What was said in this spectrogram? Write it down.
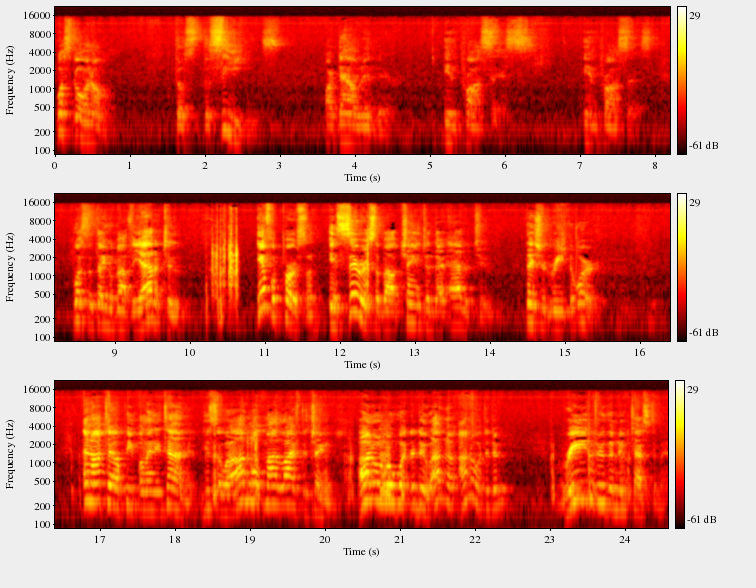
What's going on? The, the seeds are down in there, in process. In process. What's the thing about the attitude? If a person is serious about changing their attitude, they should read the Word. And I tell people anytime, you say, Well, I want my life to change. I don't know what to do. I know, I know what to do. Read through the New Testament.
